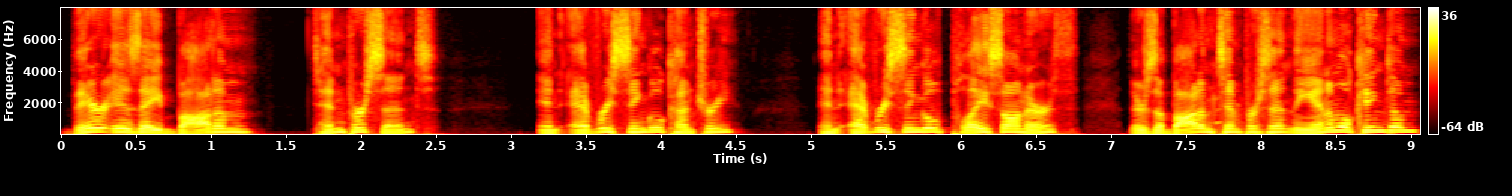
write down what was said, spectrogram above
there is a bottom 10% in every single country, in every single place on earth. There's a bottom 10% in the animal kingdom.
